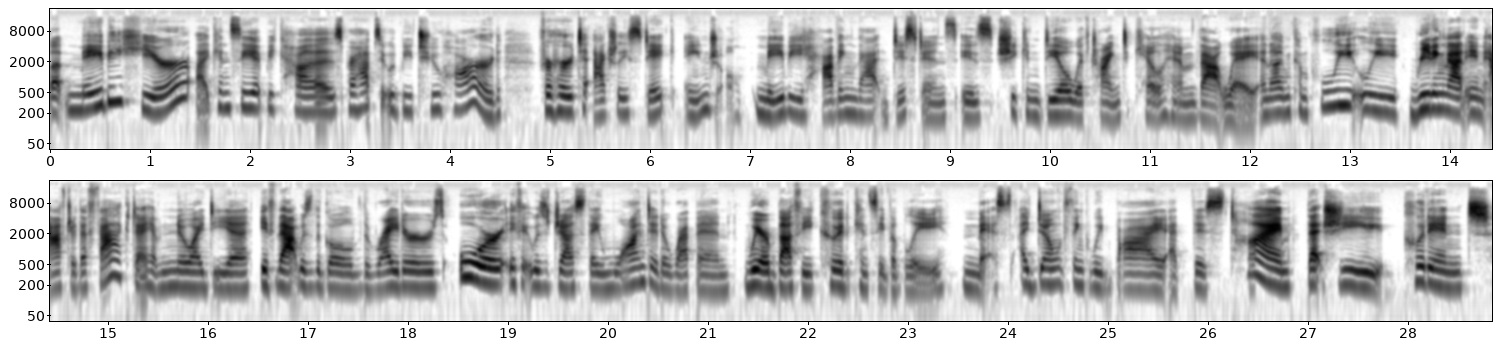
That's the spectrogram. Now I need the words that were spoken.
But maybe here I can see it because perhaps it would be too hard for her to actually stake Angel. Maybe having that distance is she can deal with trying to kill him that way. And I'm completely reading that in after the fact. I have no idea if that was the goal of the writers or if it was just they wanted a weapon where Buffy could conceivably miss. I don't think we'd buy at this time that she couldn't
